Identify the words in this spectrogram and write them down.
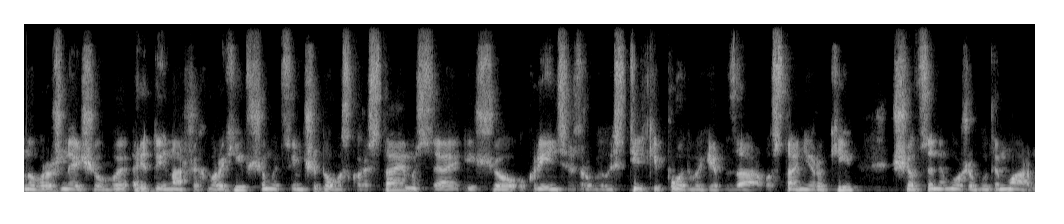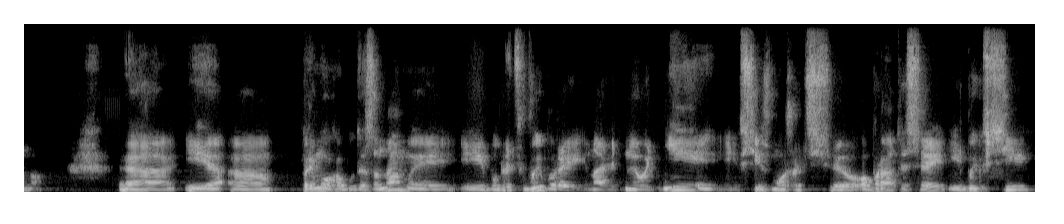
ворожнечу в ряди наших ворогів, що ми цим чудово скористаємося, і що українці зробили стільки подвигів за останні роки, що це не може бути марно. Е, І е, перемога буде за нами, і будуть вибори, і навіть не одні, і всі зможуть е, обратися. І ви всі,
